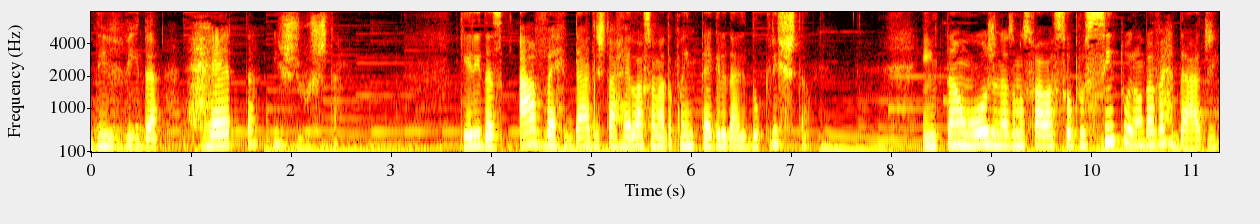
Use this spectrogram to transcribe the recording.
de vida reta e justa. Queridas, a verdade está relacionada com a integridade do cristão. Então, hoje nós vamos falar sobre o cinturão da verdade.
